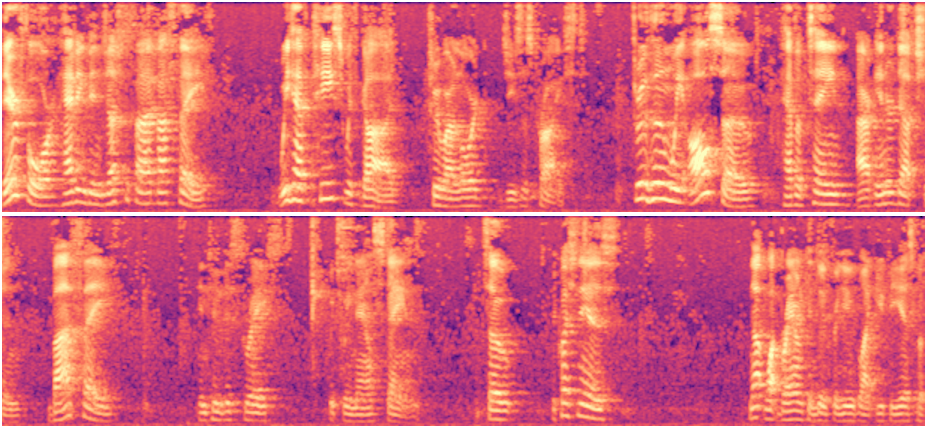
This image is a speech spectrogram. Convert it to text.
Therefore, having been justified by faith, we have peace with God through our Lord Jesus Christ through whom we also have obtained our introduction by faith into this grace which we now stand. So the question is not what Brown can do for you like UPS, but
